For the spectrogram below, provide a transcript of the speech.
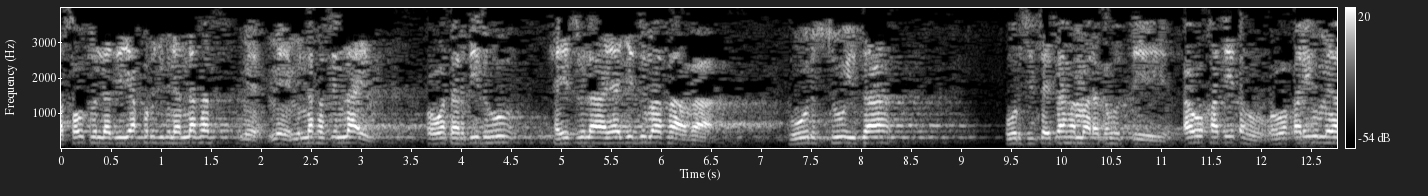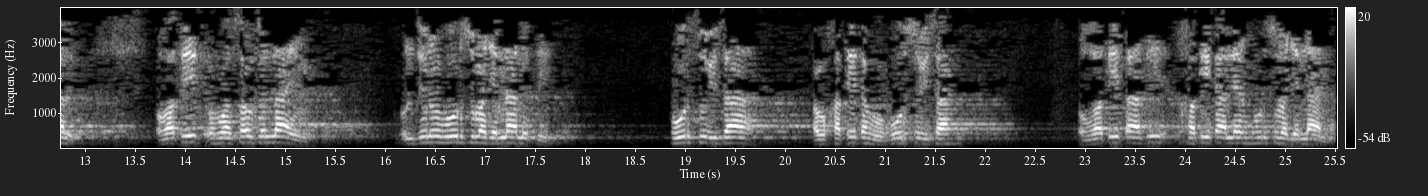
الصوت الذي يخرج من النفس من نفس النائم وهو ترديده حيث لا يجد مفاغا هورسو إسا هورسي سيسا هم أو خطيطه وهو قريب من الغطيط وهو صوت النائم هندنو هورسو مجنانتي هورسو إسا أو خطيطه هورسو إسا غطيطة في خطيطة لين هورسو مجنان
